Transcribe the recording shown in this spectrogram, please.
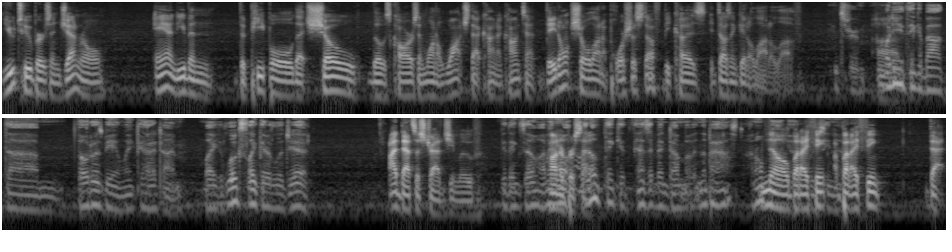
YouTubers in general, and even the people that show those cars and want to watch that kind of content, they don't show a lot of Porsche stuff because it doesn't get a lot of love. That's true. What do you think about um, photos being leaked ahead of time? Like, it looks like they're legit. I, that's a strategy move. You think so? I mean, 100%. I don't, I don't, think it hasn't been done in the past. I don't. No, like but I think, but I think that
